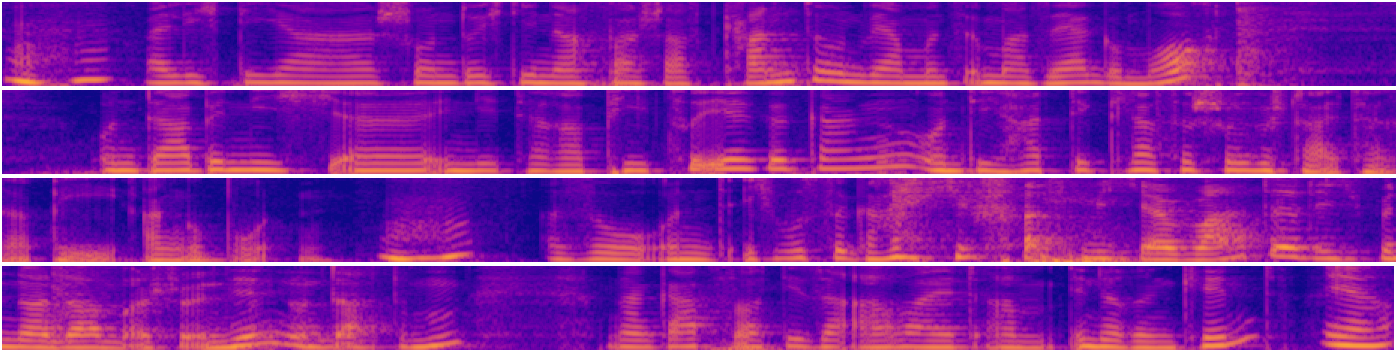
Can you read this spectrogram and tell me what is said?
mhm. weil ich die ja schon durch die Nachbarschaft kannte und wir haben uns immer sehr gemocht. Und da bin ich äh, in die Therapie zu ihr gegangen und die hat die klassische Gestalttherapie angeboten. Mhm. Also, und ich wusste gar nicht, was mich erwartet. Ich bin dann da mal schön hin und dachte, hm. Und dann gab es auch diese Arbeit am inneren Kind. Ja.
